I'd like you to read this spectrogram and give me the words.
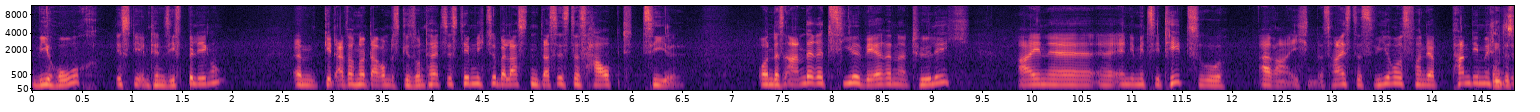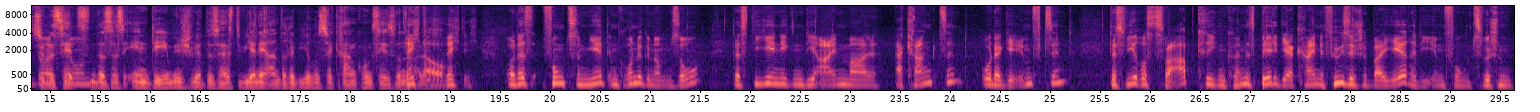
wie hoch ist die Intensivbelegung? Ähm, geht einfach nur darum, das Gesundheitssystem nicht zu überlasten. Das ist das Hauptziel. Und das andere Ziel wäre natürlich, eine äh, Endemizität zu erreichen. Das heißt, das Virus von der pandemischen Um das Situation, zu übersetzen, dass es endemisch wird, das heißt wie eine andere Viruserkrankung saisonal richtig, auch. Richtig. Und das funktioniert im Grunde genommen so, dass diejenigen, die einmal erkrankt sind oder geimpft sind, das Virus zwar abkriegen können, es bildet ja keine physische Barriere, die Impfung zwischen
